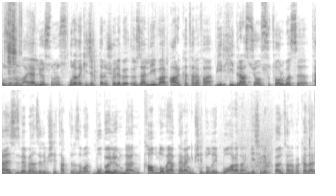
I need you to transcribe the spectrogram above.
uzunluğunu ayarlıyorsunuz. Buradaki cırtların şöyle bir özelliği var. Arka tarafa bir hidrasyon su torbası, telsiz ve benzeri bir şey taktığınız zaman bu bölümden kablo veyahut da herhangi bir şey dolayıp bu aradan geçirip ön tarafa kadar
